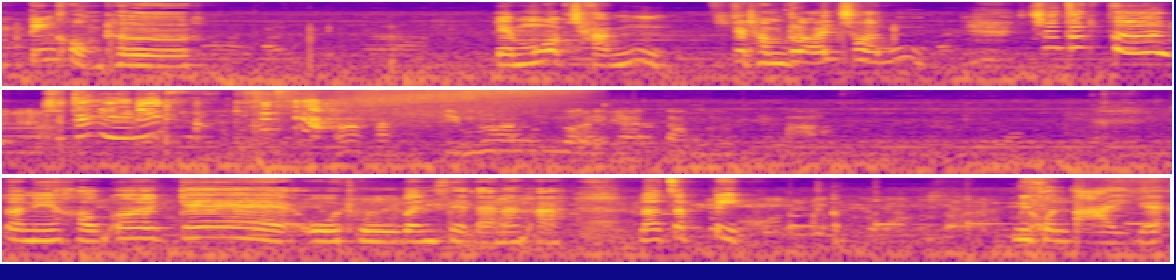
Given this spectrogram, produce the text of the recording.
acting ของเธอแกมวบฉันแกทำร้ายฉัน ฉันต้องตายฉันต้องอยู่นี่ตอนนี้เขาก็แก้ O2 กันเสร็จแล้วนะคะ เราจะปิด มีคนตายอีกแล้ว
